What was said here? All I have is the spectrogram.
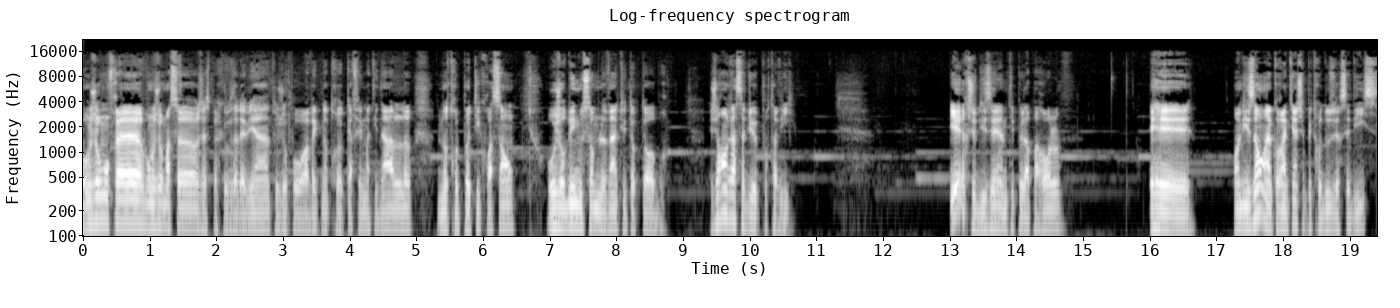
Bonjour mon frère, bonjour ma soeur, j'espère que vous allez bien, toujours pour avec notre café matinal, notre petit croissant. Aujourd'hui nous sommes le 28 octobre. Je rends grâce à Dieu pour ta vie. Hier je disais un petit peu la parole et en lisant 1 Corinthiens chapitre 12 verset 10,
